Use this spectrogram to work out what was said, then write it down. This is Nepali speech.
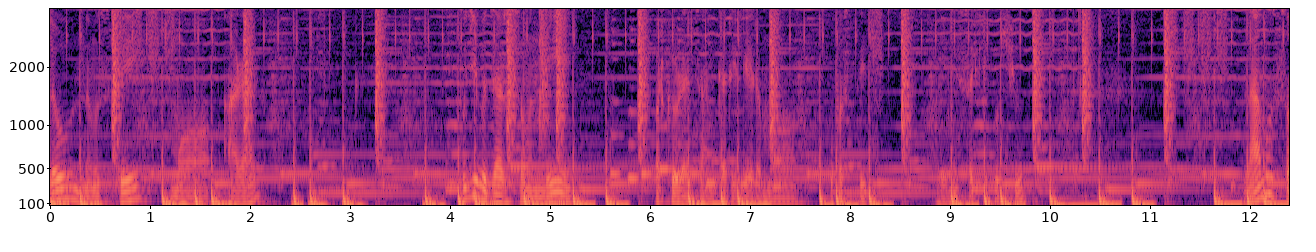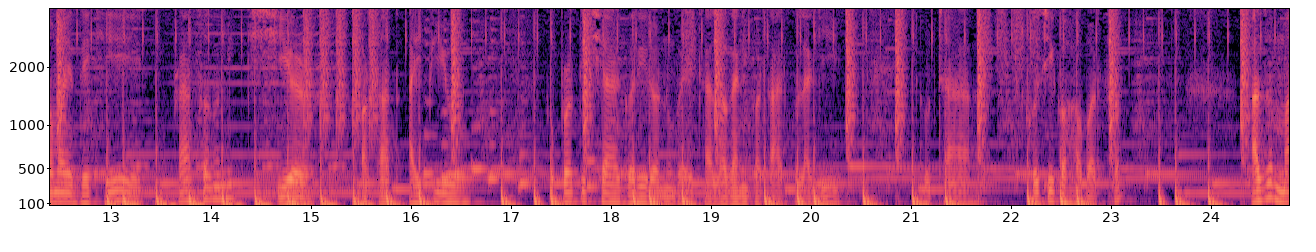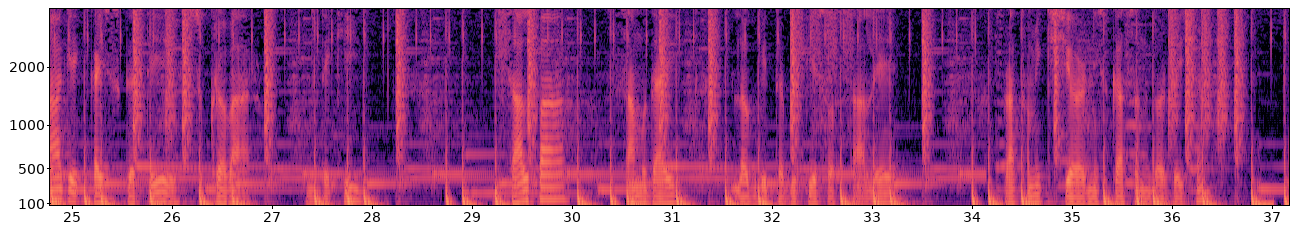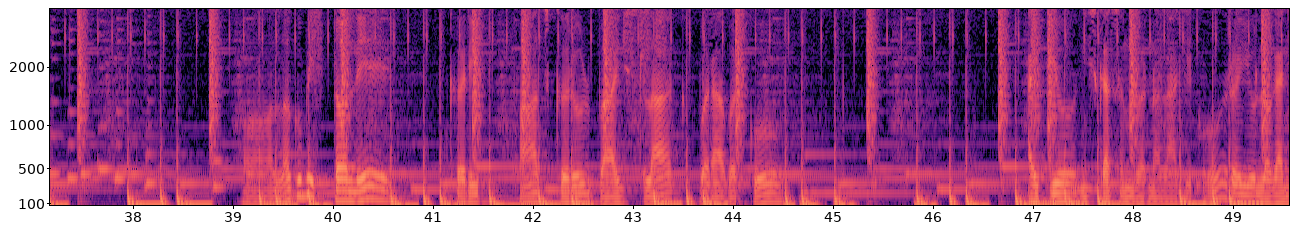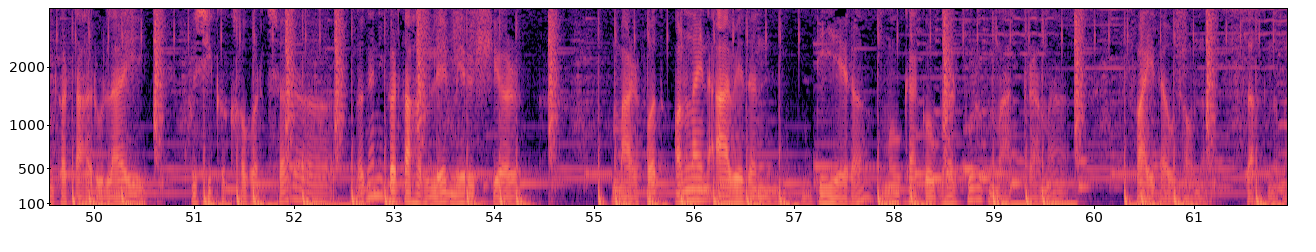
नमस्ते म आरआर पुँजी बजार सम्बन्धी अर्को एउटा जानकारी लिएर म उपस्थित भइ नै सकेको छु। लामो समयदेखि प्राथमिक सेयर अर्थात् आइपिओको प्रतीक्षा गरिरहनुभएका लगानीकर्ताहरूको लागि एउटा खुसीको खबर छ। आज माघ एक्काइस गते शुक्रबारदेखि जाल्पा सामुदायिक लघुवित्त वित्तीय संस्थाले प्राथमिक सेयर निष्कासन गर्दैछ। लघुवित्तले करिब पाँच करोड बाइस लाख बराबरको आइपिओ निष्कासन गर्न लागेको हो र यो लगानीकर्ताहरूलाई खुसीको खबर छ र लगानीकर्ताहरूले मेरो सेयर मार्फत अनलाइन आवेदन दिएर मौकाको भरपुर मात्रामा फ़ायदा उठाना सकना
